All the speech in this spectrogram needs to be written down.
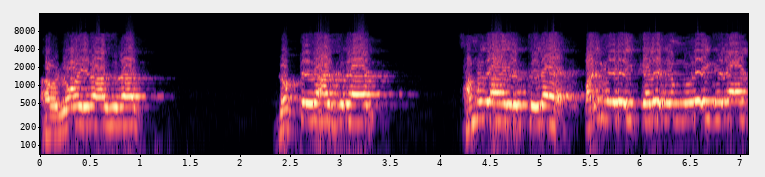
அவர் லோயர் ஆகிறார் டாக்டர் ஆகிறார் சமுதாயத்தில் பல்கலைக்கழகம் நுழைகிறார்.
